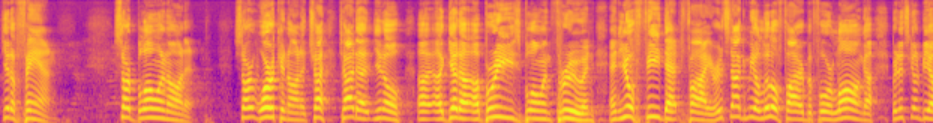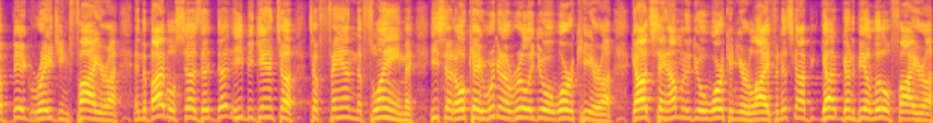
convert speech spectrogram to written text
get a fan. Start blowing on it. Start working on it. Try, try to, you know, uh, uh, get a, a, breeze blowing through, and, and you'll feed that fire. It's not going to be a little fire before long, uh, but it's going to be a big raging fire. Uh, and the Bible says that, that, he began to, to fan the flame. He said, Okay, we're going to really do a work here. Uh, God's saying, I'm going to do a work in your life, and it's not going to be a little fire. Uh,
